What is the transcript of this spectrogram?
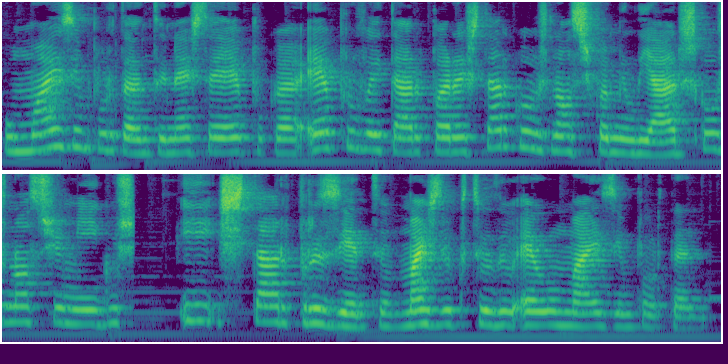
o mais importante nesta época é aproveitar para estar com os nossos familiares, com os nossos amigos e estar presente. Mais do que tudo, é o mais importante.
